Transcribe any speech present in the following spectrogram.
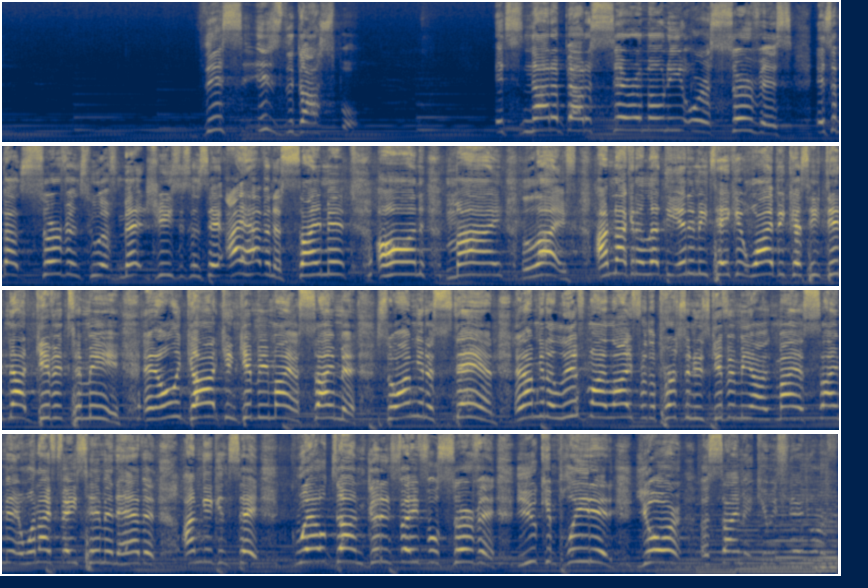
This is the gospel. It's not about a ceremony or a service. It's about servants who have met Jesus and say, I have an assignment on my life. I'm not going to let the enemy take it. Why? Because he did not give it to me. And only God can give me my assignment. So I'm going to stand and I'm going to live my life for the person who's given me uh, my assignment. And when I face him in heaven, I'm going to say, Well done, good and faithful servant. You completed your assignment. Can we stand to our?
